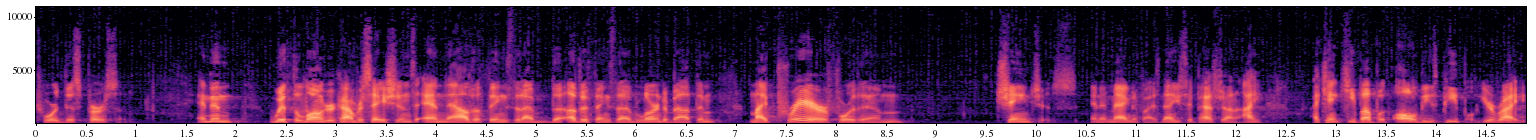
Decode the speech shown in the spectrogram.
toward this person. And then with the longer conversations and now the things that I've, the other things that I've learned about them, my prayer for them changes and it magnifies. Now you say, Pastor John, I, I can't keep up with all of these people. You're right.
